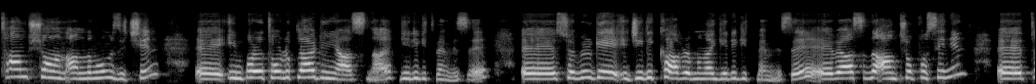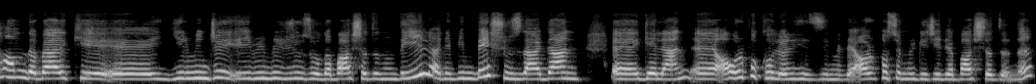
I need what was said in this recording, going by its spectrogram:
tam şu an anlamamız için e, imparatorluklar dünyasına geri gitmemizi, e, sömürgecilik kavramına geri gitmemizi e, ve aslında antroposenin e, tam da belki e, 20. 21. yüzyılda başladığını değil, hani 1500'lerden e, gelen e, Avrupa kolonizmiyle, Avrupa sömürgeciliğiyle başladığını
